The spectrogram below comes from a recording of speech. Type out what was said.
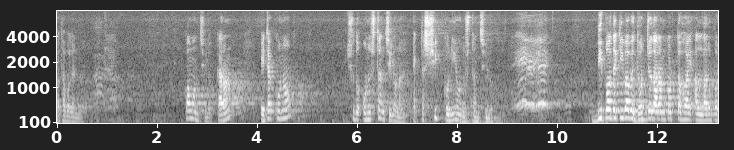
কথা বলেন না। কমন ছিল, কারণ এটা কোনো শুধু অনুষ্ঠান ছিল না, একটা শিক্ষণীয় অনুষ্ঠান ছিল। বিপদে কীভাবে ধৈর্য ধারণ করতে হয়, আল্লাহর উপর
